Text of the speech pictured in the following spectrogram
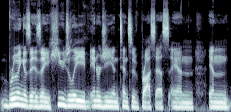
brewing is a, is a hugely energy intensive process, and and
